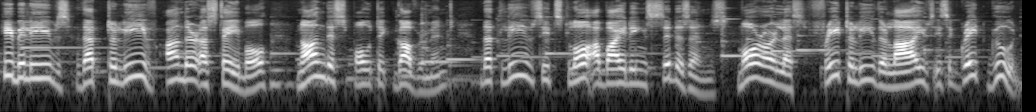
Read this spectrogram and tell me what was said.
He believes that to live under a stable, non despotic government that leaves its law abiding citizens more or less free to live their lives is a great good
